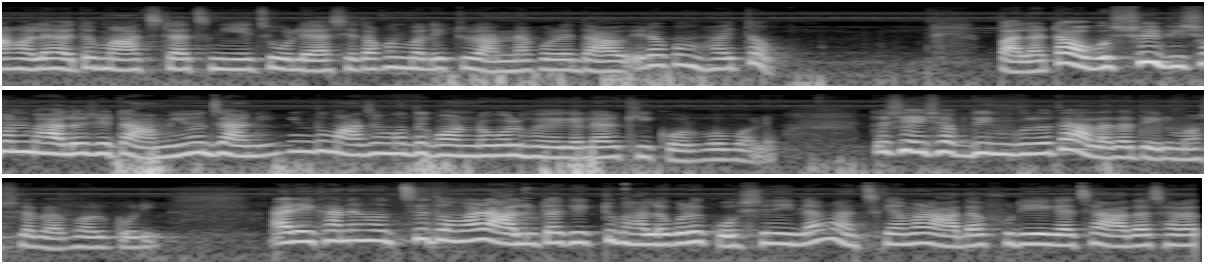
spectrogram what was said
না হলে হয়তো মাছ টাছ নিয়ে চলে আসে, তখন বলে একটু রান্না করে দাও, এরকম হয়তো পালাটা অবশ্যই ভীষণ ভালো, সেটা আমিও জানি, কিন্তু মাঝে মধ্যে গন্ডগোল হয়ে গেলে আর কি করব বলো? তো সেই সব দিনগুলোতে আলাদা তেল মশলা ব্যবহার করি। আর এখানে হচ্ছে তোমার আলুটাকে একটু ভালো করে কষে নিলাম। আজকে আমার আদা ফুরিয়ে গেছে। আদা ছাড়া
